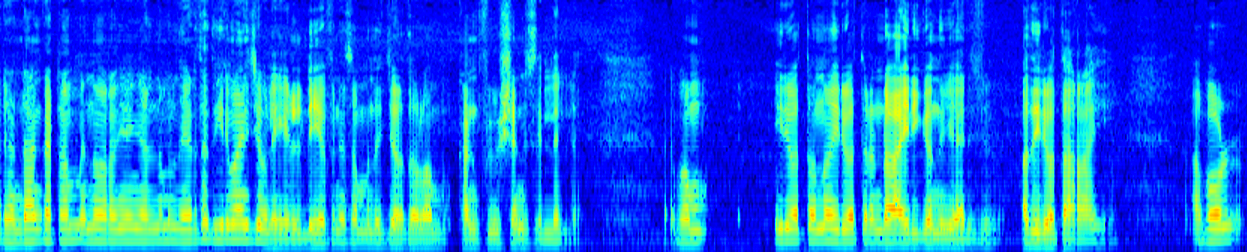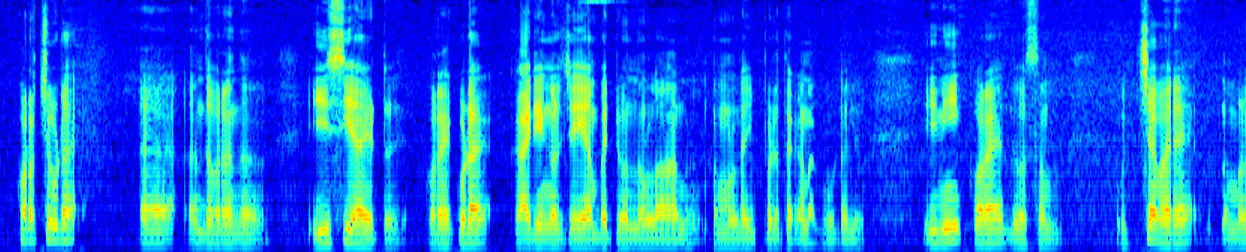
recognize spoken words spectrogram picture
രണ്ടാം ഘട്ടം എന്ന് പറഞ്ഞു കഴിഞ്ഞാൽ നമ്മൾ നേരത്തെ തീരുമാനിച്ച പോലെ എൽ ഡി എഫിനെ സംബന്ധിച്ചിടത്തോളം കൺഫ്യൂഷൻസ് ഇല്ലല്ലോ. ഇപ്പം ഇരുപത്തൊന്നോ ഇരുപത്തിരണ്ടോ ആയിരിക്കുമെന്ന് വിചാരിച്ചു. അത് ഇരുപത്താറായി. അപ്പോൾ കുറച്ചുകൂടെ എന്താ പറയുന്നത് ഈസി ആയിട്ട് കുറേ കൂടെ കാര്യങ്ങൾ ചെയ്യാൻ പറ്റുമെന്നുള്ളതാണ് നമ്മളുടെ ഇപ്പോഴത്തെ കണക്കൂട്ടൽ ഇനി കുറേ ദിവസം ഉച്ചവരെ നമ്മൾ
